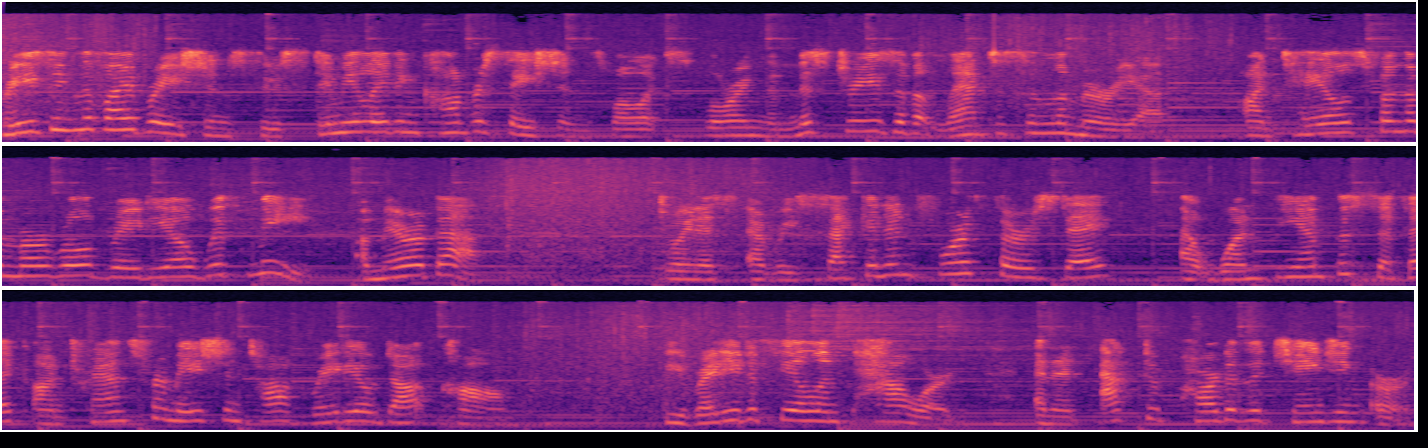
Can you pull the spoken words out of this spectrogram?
Raising the vibrations through stimulating conversations while exploring the mysteries of Atlantis and Lemuria on Tales from the Merworld Radio with me, Amira Beth. Join us every second and fourth Thursday at 1 p.m. Pacific on TransformationTalkRadio.com. Be ready to feel empowered and an active part of the changing earth.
